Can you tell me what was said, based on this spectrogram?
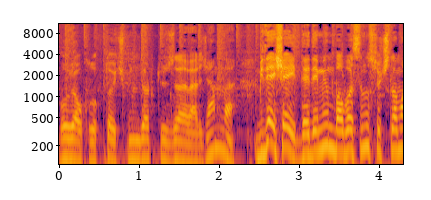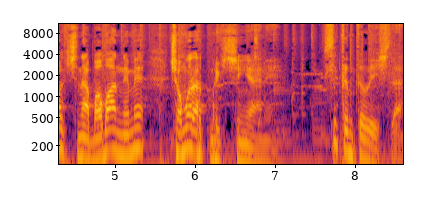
Bu yoklukta 3400 lira vereceğim de. Bir de şey dedemin babasını suçlamak için ha babaanneme çamur atmak için yani. Sıkıntılı işler.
